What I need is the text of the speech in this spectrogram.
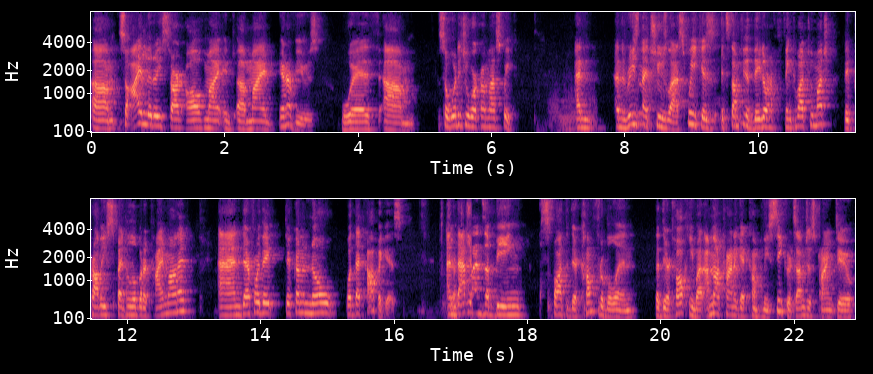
Um, so I literally start all of my uh, my interviews with, um, "So what did you work on last week?" And and the reason I choose last week is it's something that they don't have to think about too much. They probably spent a little bit of time on it, and therefore they they're going to know what that topic is, and sure. that ends up being a spot that they're comfortable in that they're talking about. I'm not trying to get company secrets. I'm just trying to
